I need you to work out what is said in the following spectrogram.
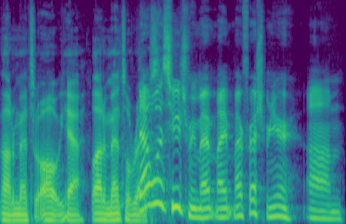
A lot of mental. Oh yeah, a lot of mental reps. That was huge for me. My, my, my freshman year, um,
